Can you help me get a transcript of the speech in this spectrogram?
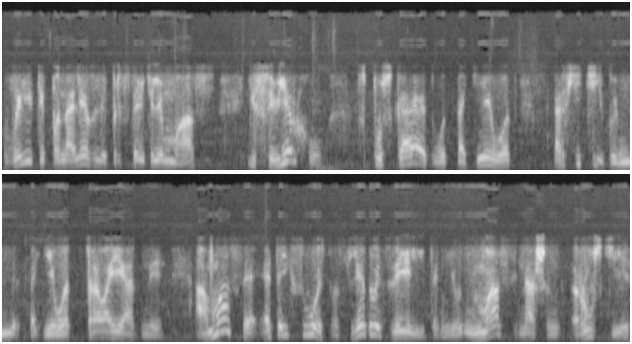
в элиты поналезли представители масс и сверху спускают вот такие вот архетипы, такие вот травоядные – а массы – это их свойство, следовать за элитами. Массы наши, русские,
